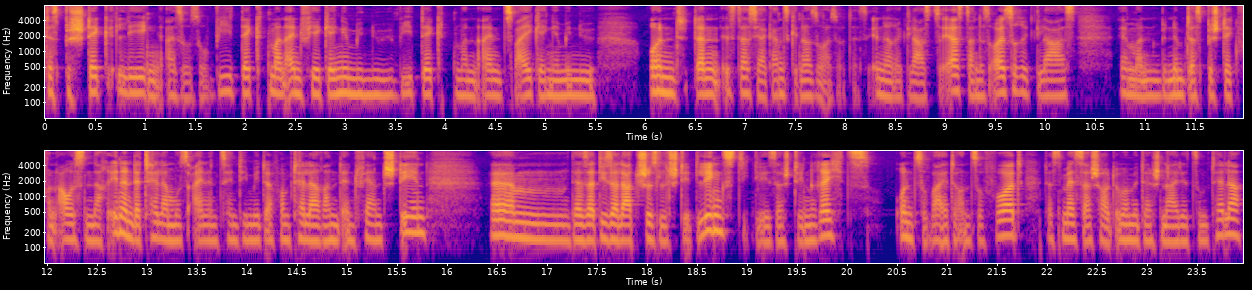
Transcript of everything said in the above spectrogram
das Besteck legen. Also so, wie deckt man ein Vier-Gänge-Menü, wie deckt man ein Zwei-Gänge-Menü. Und dann ist das ja ganz genau so. Also das innere Glas zuerst, dann das äußere Glas. Äh, man benimmt das Besteck von außen nach innen. Der Teller muss einen Zentimeter vom Tellerrand entfernt stehen. Ähm, der, die Salatschüssel steht links, die Gläser stehen rechts und so weiter und so fort. Das Messer schaut immer mit der Schneide zum Teller.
